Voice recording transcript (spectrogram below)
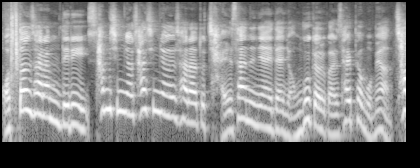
어떤 사람들이 30년, 40년을 살아도 잘 사느냐에 대한 연구 결과를 살펴보면 첫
